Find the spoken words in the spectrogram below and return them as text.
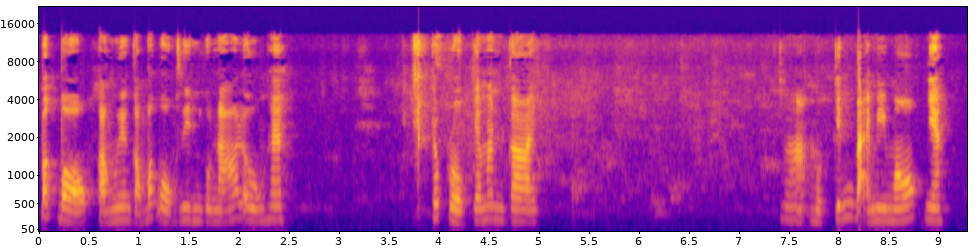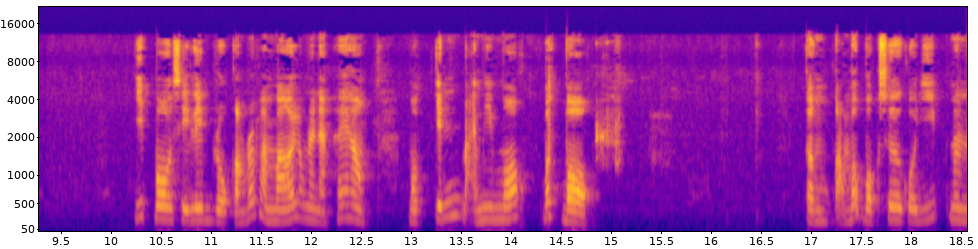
bất bột còn nguyên còn bất bột zin của nó luôn ha. Rút ruột cho anh coi. Đó, 1971 nha. Zippo Slim ruột còn rất là mới luôn này nè thấy không? 1971 bất bột cần cộng bất bột xưa cô Zip mình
